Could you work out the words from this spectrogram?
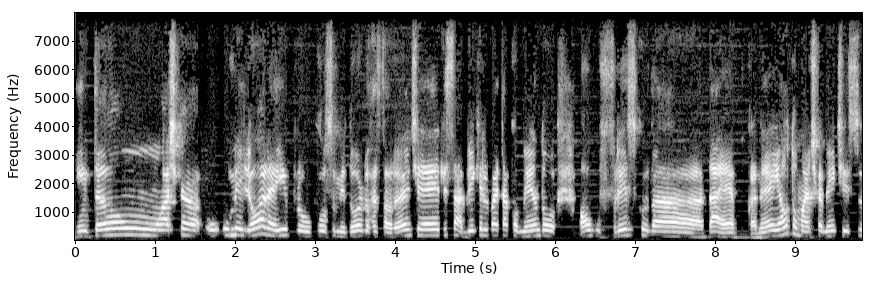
Então, acho que a, o, o, melhor aí para o consumidor do restaurante é ele saber que ele vai estar tá comendo algo fresco da, da época, né? E automaticamente isso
